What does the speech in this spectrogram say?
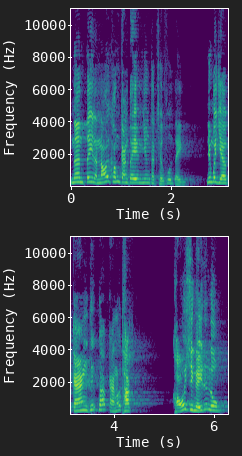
Nên tuy là nói không cần tiền nhưng thật sự phương tiện. Nhưng bây giờ càng thuyết pháp càng nói thật. Khỏi suy nghĩ đến luôn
